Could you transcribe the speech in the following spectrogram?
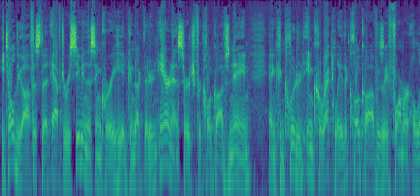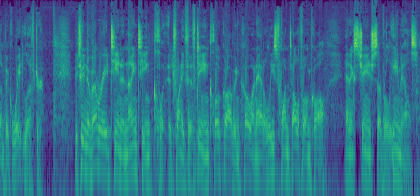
He told the office that after receiving this inquiry, he had conducted an internet search for Klokov's name and concluded incorrectly that Klokov was a former Olympic weightlifter. Between November 18 and 19, uh, 2015, Klokov and Cohen had at least one telephone call and exchanged several emails.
